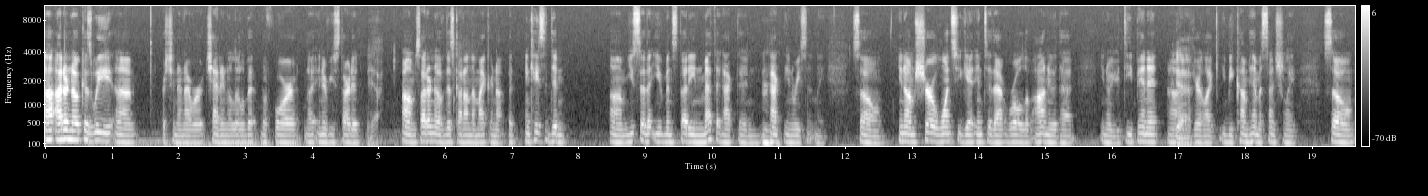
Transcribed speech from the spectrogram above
Uh, I don't know because we um, Christian and I were chatting a little bit before the interview started. Yeah. Um, so I don't know if this got on the mic or not, but in case it didn't, um, you said that you've been studying method acting Mhm. acting recently. So you know, I'm sure once you get into that role of Anu, that you know you're deep in it. Uh, Yeah. You're like you become him essentially. So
